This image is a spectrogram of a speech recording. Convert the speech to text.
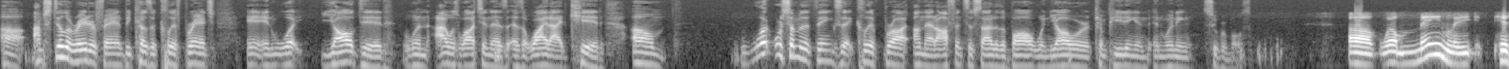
Uh, I'm still a Raider fan because of Cliff Branch and, and what y'all did when I was watching as as a wide-eyed kid. Um, what were some of the things that Cliff brought on that offensive side of the ball when y'all were competing and, and winning Super Bowls? Uh, well, mainly his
